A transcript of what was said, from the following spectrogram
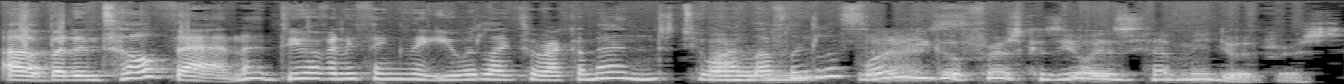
Uh, but until then, do you have anything that you would like to recommend to our Um, lovely listeners? Why don't you go first? Because you always have me do it first.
